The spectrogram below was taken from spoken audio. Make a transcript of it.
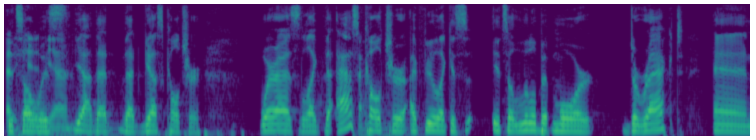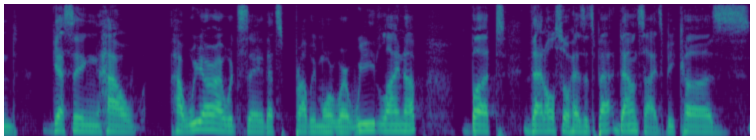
Etiquette, it's always yeah. yeah that that guest culture. Whereas like the ask culture, I feel like it's it's a little bit more direct and guessing how how we are, I would say that's probably more where we line up. But that also has its ba- downsides because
